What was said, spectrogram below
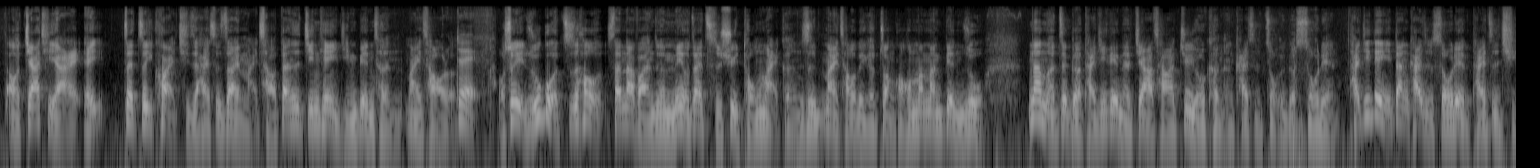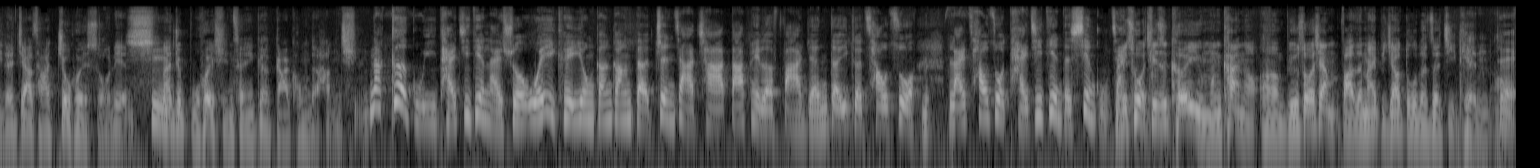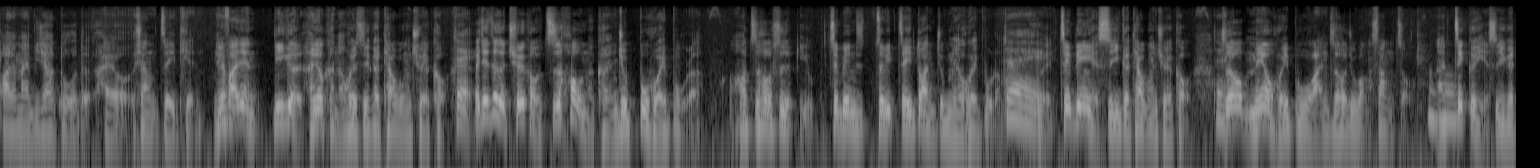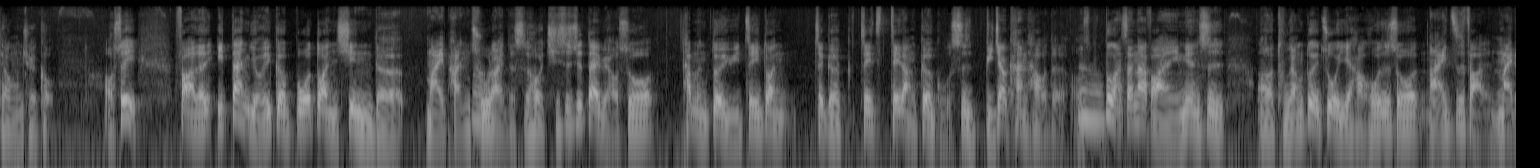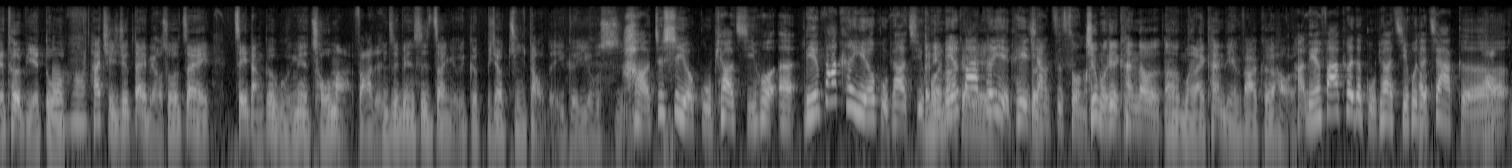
哦，加起来，哎。在这一块其实还是在买超，但是今天已经变成卖超了。对，所以如果之后三大法人这边没有再持续同买，可能是卖超的一个状况，会慢慢变弱，那么这个台积电的价差就有可能开始走一个收敛。台积电一旦开始收敛，台子期的价差就会收敛，是，那就不会形成一个嘎空的行情。那个股以台积电来说，我也可以用刚刚的正价差搭配了法人的一个操作来操作台积电的现股价。没错，其实可以。我们看哦，呃，比如说像法人买比较多的这几天，对，法人买比较多的，还有像。这一天你会发现，第一个很有可能会是一个跳空缺口，对，而且这个缺口之后呢，可能就不回补了，然后之后是有这边这这一段就没有回补了嘛，对，这边也是一个跳空缺口，之后没有回补完之后就往上走，那这个也是一个跳空缺口，哦，所以法人一旦有一个波段性的买盘出来的时候，其实就代表说他们对于这一段这个这这档个股是比较看好的，不管三大法人里面是。呃，土洋对做也好，或者是说哪一支法人买的特别多，它其实就代表说，在这一档个股里面，筹码法人这边是占有一个比较主导的一个优势。好，这是有股票期货，呃，联发科也有股票期货，联发科也可以这样子做嘛？其实我们可以看到，呃，我们来看联发科好了。好，联发科的股票期货的价格。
